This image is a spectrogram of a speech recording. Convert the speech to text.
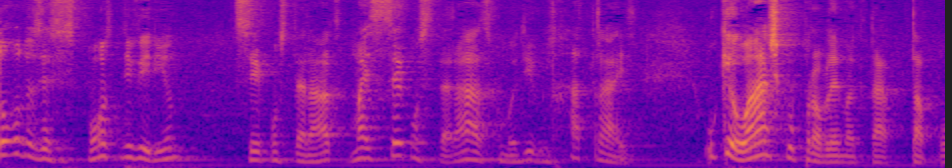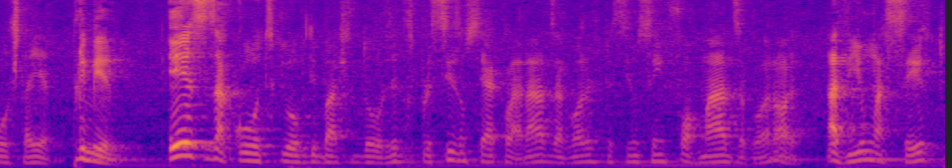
Todos esses pontos deveriam ser considerados, mas ser considerados, como eu digo, lá atrás. O que eu acho que o problema que está tá posto aí é, primeiro, esses acordos que houve de bastidores, eles precisam ser aclarados agora, eles precisam ser informados agora. Olha, havia um acerto,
